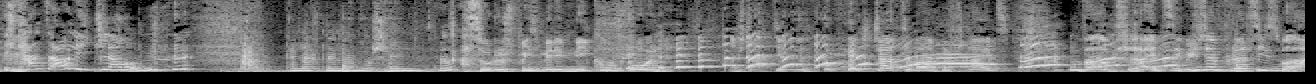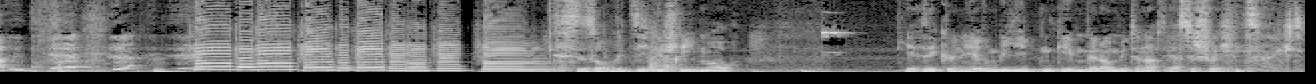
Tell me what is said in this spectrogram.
Ich kann es auch nicht glauben. Dann macht man mal Muscheln. Ne? Ach so, du sprichst mit dem Mikrofon. Ich dachte, ich dachte warum schreit, warum schreit sie mich denn plötzlich so an? Das ist auch witzig geschrieben auch. Ja, sie können ihrem Geliebten geben, wenn er um Mitternacht erste Schwächen zeigt.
